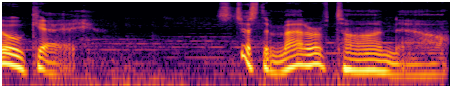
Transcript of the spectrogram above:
Okay. It's just a matter of time now.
